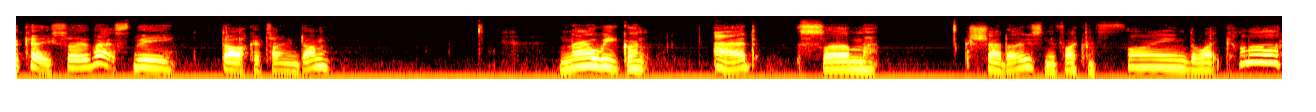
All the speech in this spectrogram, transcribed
Okay, so that's the darker tone done. Now we're going to add some shadows, and if I can find the right colour.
